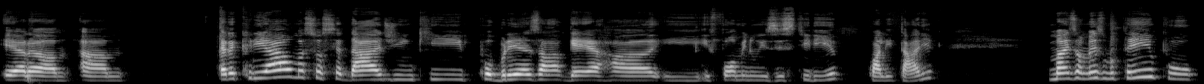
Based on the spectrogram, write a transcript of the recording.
era, um, era criar uma sociedade em que pobreza, guerra e, e fome não existiria, qualitária, mas ao mesmo tempo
